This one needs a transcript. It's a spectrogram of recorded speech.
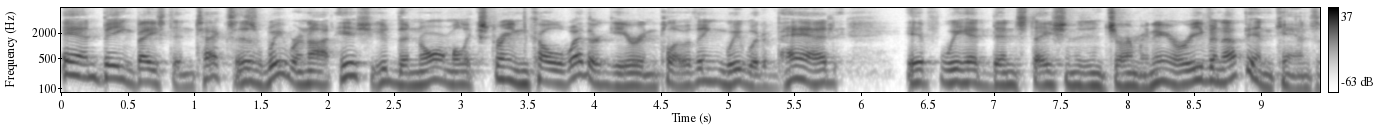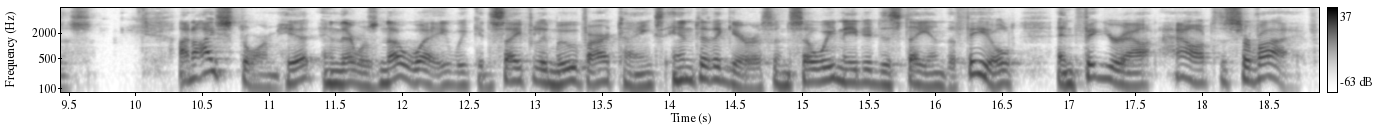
And being based in Texas, we were not issued the normal extreme cold weather gear and clothing we would have had if we had been stationed in Germany or even up in Kansas. An ice storm hit, and there was no way we could safely move our tanks into the garrison, so we needed to stay in the field and figure out how to survive.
